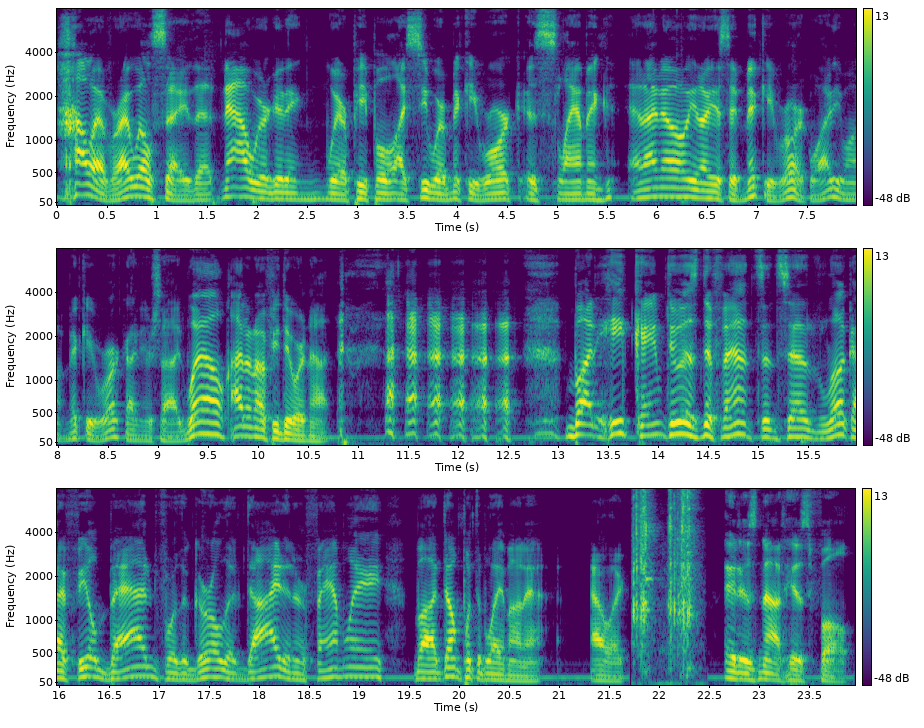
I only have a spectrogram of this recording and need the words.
However, I will say that now we're getting where people, I see where Mickey Rourke is slamming. And I know, you know, you say, Mickey Rourke, why do you want Mickey Rourke on your side? Well, I don't know if you do or not. but he came to his defense and said, Look, I feel bad for the girl that died and her family, but don't put the blame on Alec. It is not his fault.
